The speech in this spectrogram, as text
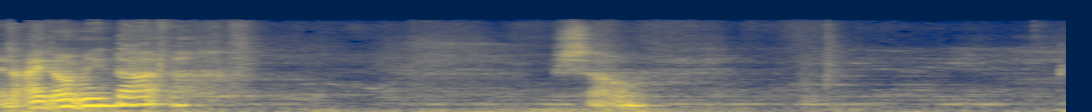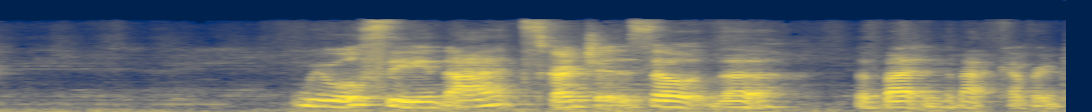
And I don't need that. So we will see that scrunches. So the the butt and the back coverage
